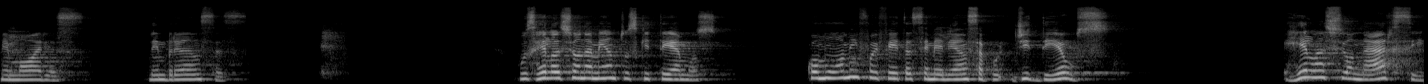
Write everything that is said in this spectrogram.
memórias, lembranças. Os relacionamentos que temos. Como o homem foi feito à semelhança de Deus, relacionar-se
